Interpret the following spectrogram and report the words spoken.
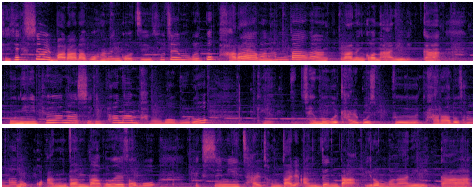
이렇게 핵심을 말하라고 하는 거지 소제목을 꼭 달아야만 한다라는 건 아니니까 본인이 표현하시기 편한 방법으로 이렇게 제목을 달고 싶으 달아도 상관없고 안 단다고 해서 뭐 핵심이 잘 전달이 안 된다 이런 건 아니니까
